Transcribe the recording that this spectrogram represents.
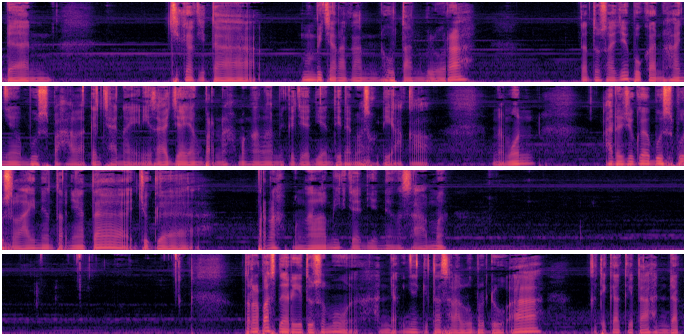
dan jika kita membicarakan hutan Belora Tentu saja bukan hanya bus pahala kencana ini saja yang pernah mengalami kejadian tidak masuk di akal. Namun ada juga bus-bus lain yang ternyata juga pernah mengalami kejadian yang sama. Terlepas dari itu semua, hendaknya kita selalu berdoa ketika kita hendak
